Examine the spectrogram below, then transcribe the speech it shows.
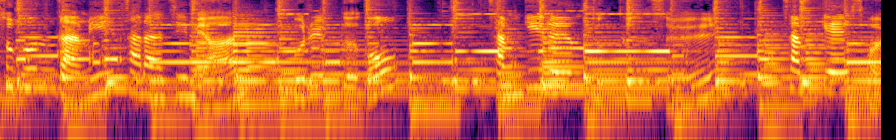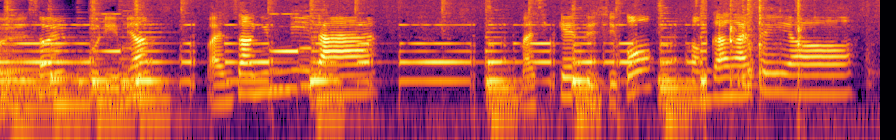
수분감이 사라지면 불을 끄고 참기름 두 큰술, 참깨 솔솔 뿌리면 완성입니다. 맛있게 드시고 건강하세요.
